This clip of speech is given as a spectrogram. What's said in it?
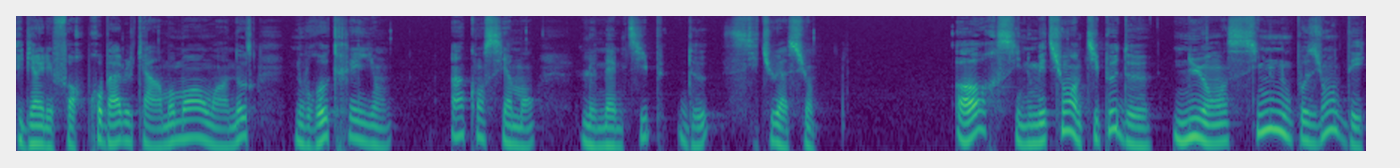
eh bien il est fort probable qu'à un moment ou à un autre, nous recréions inconsciemment le même type de situation. Or, si nous mettions un petit peu de nuance, si nous nous posions des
